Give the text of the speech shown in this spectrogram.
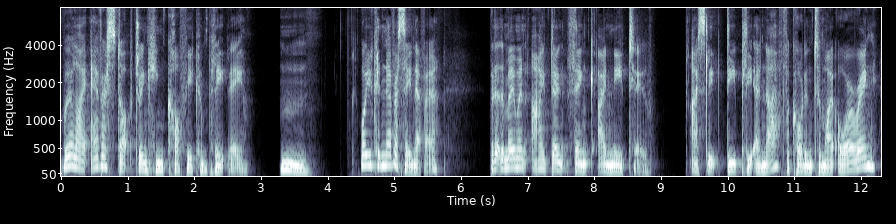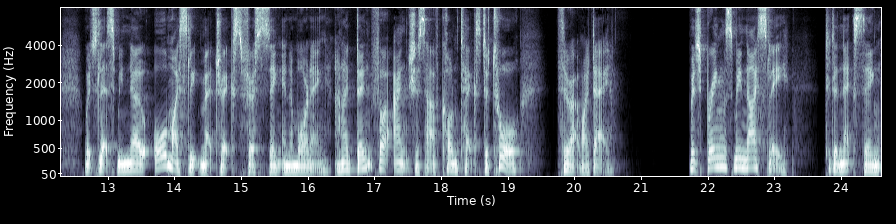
Will I ever stop drinking coffee completely? Hmm. Well, you can never say never, but at the moment, I don't think I need to. I sleep deeply enough according to my Oura ring, which lets me know all my sleep metrics first thing in the morning, and I don't feel anxious out of context at all throughout my day. Which brings me nicely to the next thing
